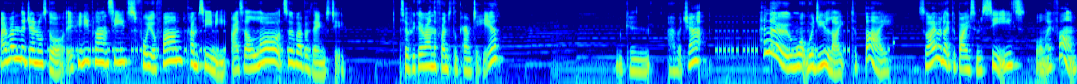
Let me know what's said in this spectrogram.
I run the general store. If you need plant seeds for your farm, come see me. I sell lots of other things too. So if we go around the front of the counter here, we can have a chat. Hello, what would you like to buy? So I would like to buy some seeds for my farm.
